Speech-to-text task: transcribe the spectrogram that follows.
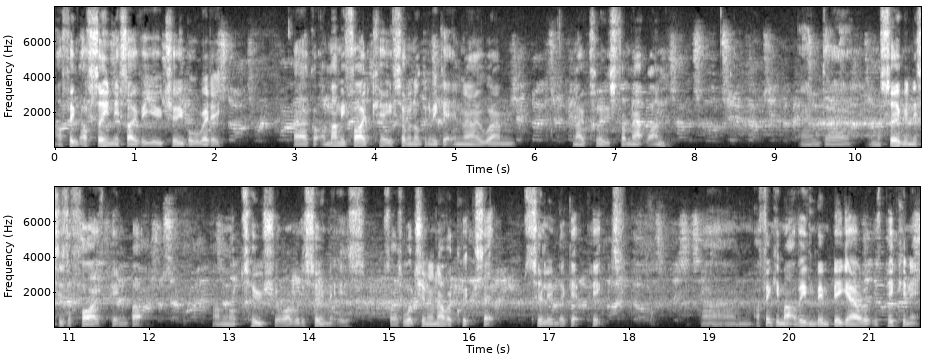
I think I've seen this over YouTube already. Uh, got a mummified key, so we're not going to be getting no um, no clues from that one. And uh, I'm assuming this is a five pin, but I'm not too sure. I would assume it is. So I was watching another quick set cylinder get picked. Um, I think it might have even been Big Al that was picking it.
